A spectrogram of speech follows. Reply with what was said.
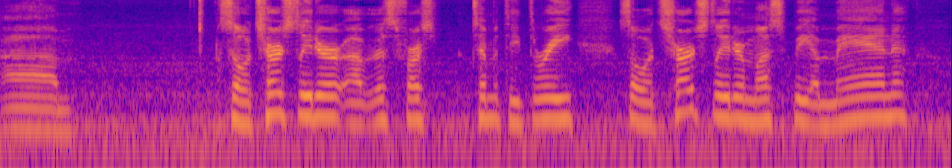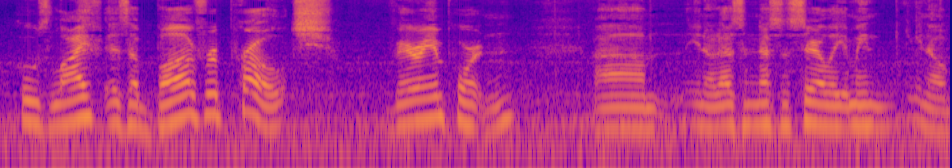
um, so a church leader, uh, this First Timothy 3. So a church leader must be a man whose life is above reproach. Very important. Um, you know, doesn't necessarily. I mean, you know,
